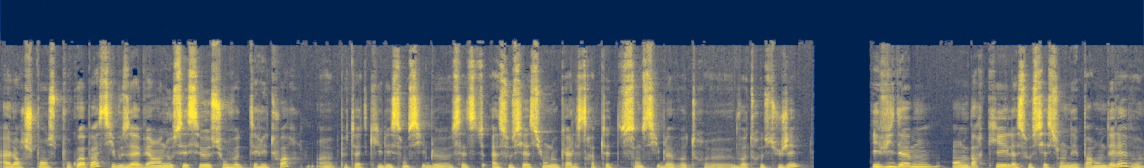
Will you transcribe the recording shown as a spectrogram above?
Alors, je pense pourquoi pas si vous avez un OCCE sur votre territoire, euh, peut-être qu'il est sensible, cette association locale sera peut-être sensible à votre, votre sujet. Évidemment, embarquer l'association des parents d'élèves,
